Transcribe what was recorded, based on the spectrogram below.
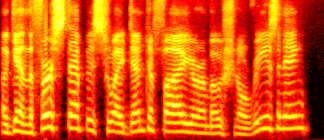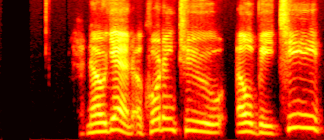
Again, the first step is to identify your emotional reasoning. Now, again, according to LBT,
